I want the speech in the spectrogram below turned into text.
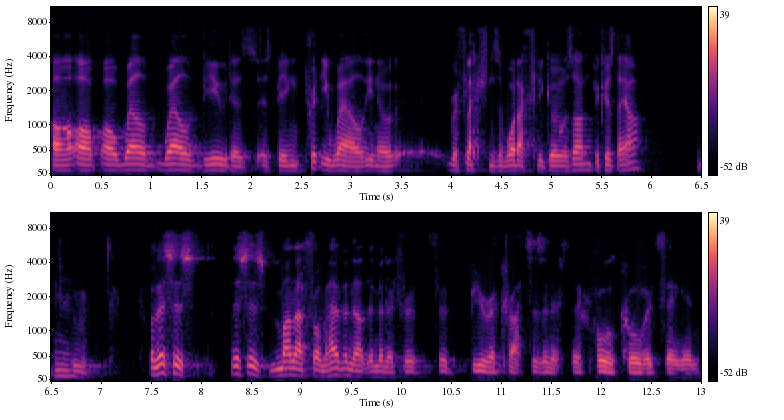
are, are, are well well viewed as as being pretty well, you know, reflections of what actually goes on because they are. Mm. Well, this is this is manna from heaven at the minute for, for bureaucrats, isn't it? The whole COVID thing, and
